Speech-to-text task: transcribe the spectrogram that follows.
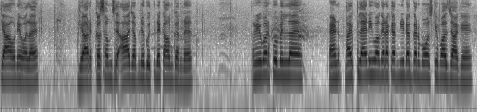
क्या होने वाला है। यार, कसम से आज अपने को इतने काम करना है। ट्रेवर को मिलना है एंड भाई प्लानिंग वगैरह करनी डगर बॉस के पास जाके।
